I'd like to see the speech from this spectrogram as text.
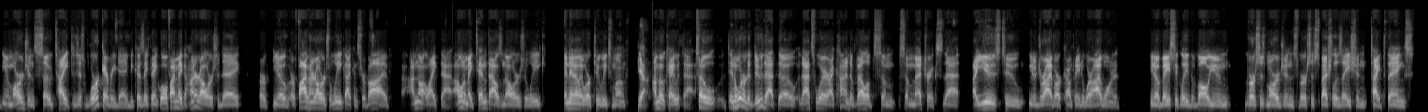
you know margins so tight to just work every day because they think, well, if I make a hundred dollars a day or you know or five hundred dollars a week, I can survive. I'm not like that. I want to make ten thousand dollars a week and then only work two weeks a month. Yeah. I'm okay with that. So in order to do that though, that's where I kind of developed some some metrics that I used to, you know, drive our company to where I wanted. You know, basically the volume versus margins versus specialization type things.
